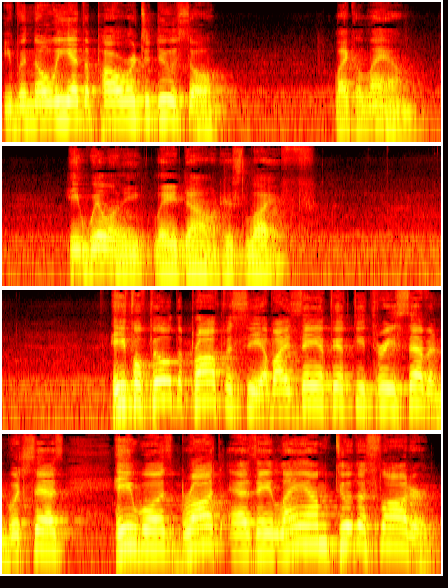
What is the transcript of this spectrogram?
even though he had the power to do so, like a lamb he willingly laid down his life. He fulfilled the prophecy of Isaiah 53 7, which says, He was brought as a lamb to the slaughter,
